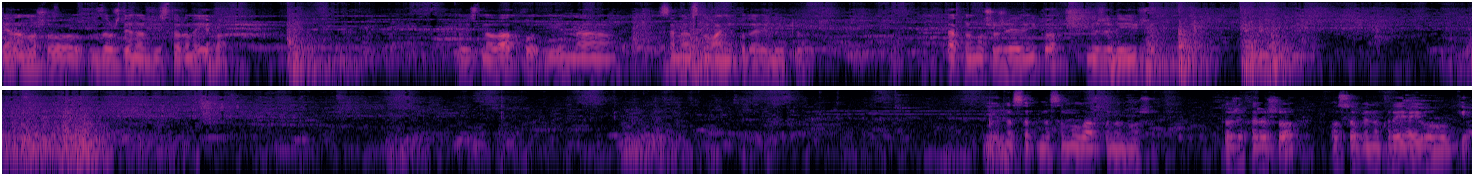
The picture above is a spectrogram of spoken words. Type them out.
Я наношу завжди на дві сторони його. Тобто на латку і на саме основання, куди я ліплю. Так наношу жирненько, не жаліючи. На, на саму лапку наношу. Тоже хорошо, особенно края и уголки.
